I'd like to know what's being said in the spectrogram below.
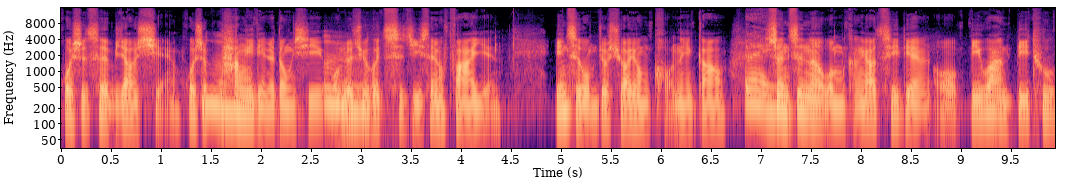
或是吃的比较咸，或是嗯烫一点的东西，嗯我们就觉得会刺激生发炎。因此，我们就需要用口内膏，对，甚至呢，我们可能要吃一点哦 B one、B two、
